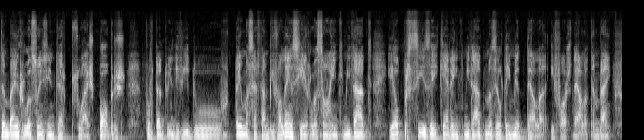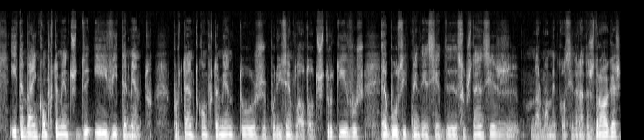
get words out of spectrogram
também relações interpessoais pobres, portanto, o indivíduo tem uma certa ambivalência em relação à intimidade. Ele precisa e quer a intimidade, mas ele tem medo dela e foge dela também. E também comportamentos de evitamento. Portanto, comportamentos, por exemplo, autodestrutivos, abuso e dependência de substâncias, normalmente consideradas drogas,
